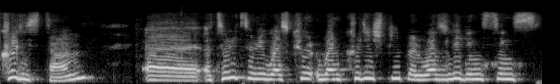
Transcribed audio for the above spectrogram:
Kurdistan, uh, a territory where, where Kurdish people was living since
